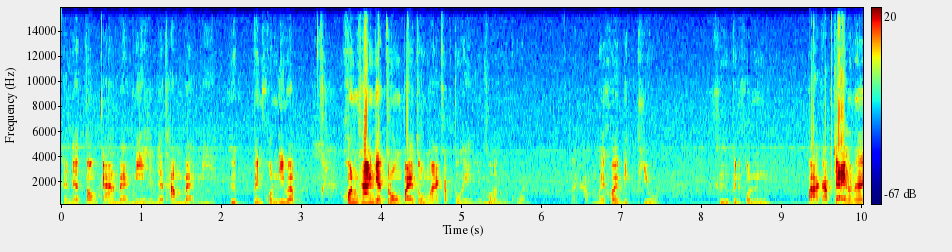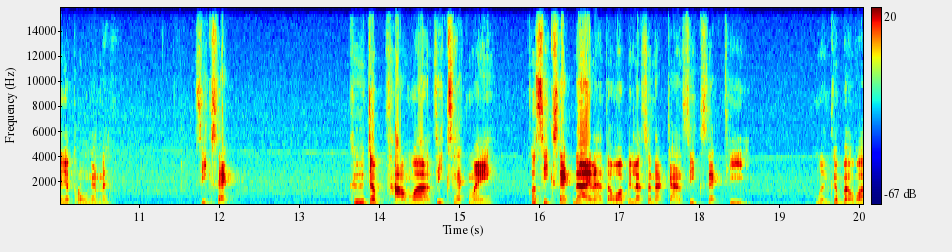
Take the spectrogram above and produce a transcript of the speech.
ฉันจะต้องการแบบนี้ฉันจะทำแบบนี้คือเป็นคนที่แบบค่อนข้างจะตรงไปตรงมากับตัวเองอยู่พอสมควรนะครับ ไม่ค่อยบิดผิว คือเป็นคนปากกับใจค่อนข้างจะตรงกันนะซิกแซกคือจะถามว่าซิกแซกไหมก็ซิกแซกได้นะ แต่ว่าเป็นลักษณะการซิกแซกที่เหมือนกับแบบว่า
